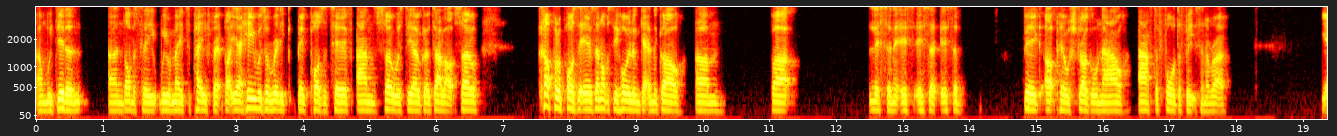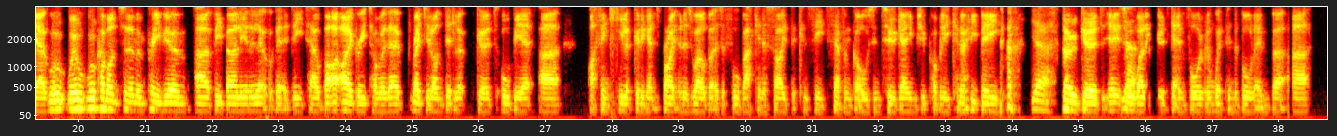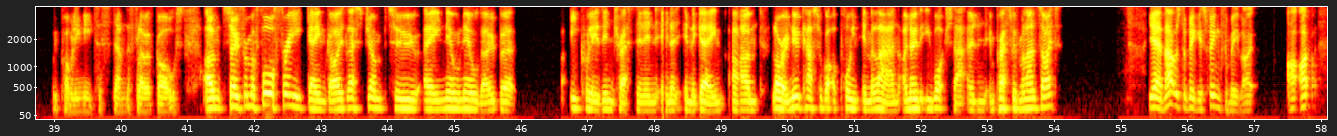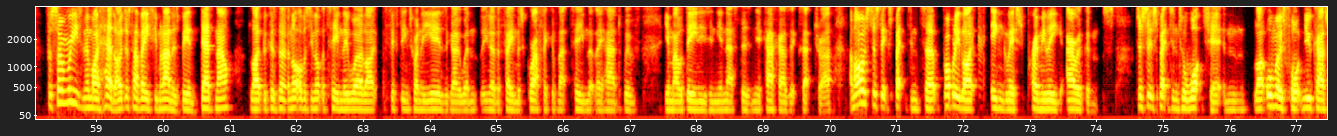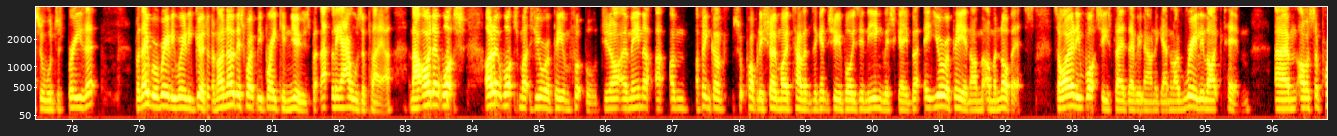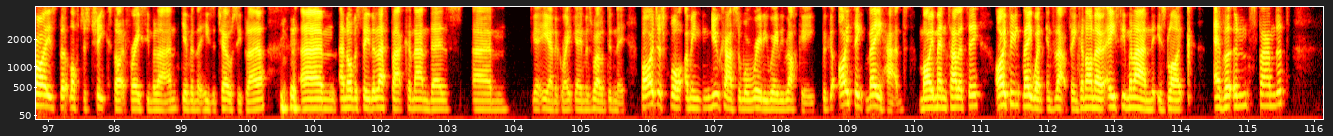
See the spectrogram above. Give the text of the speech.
and we didn't. And obviously, we were made to pay for it. But yeah, he was a really big positive, and so was Diogo Dalot. So, couple of positives, and obviously Højlund getting the goal. Um, but listen, it's it's a it's a big uphill struggle now after four defeats in a row. Yeah, we'll we'll we'll come on to them and preview them uh, v Burnley in a little bit of detail. But I, I agree, Tomo. Their Reguilón did look good, albeit uh, I think he looked good against Brighton as well. But as a fullback in a side that concedes seven goals in two games, you probably can only be yeah so good. It's yeah. all well and good getting forward and whipping the ball in, but uh, we probably need to stem the flow of goals. Um, so from a 4-3 game, guys, let's jump to a nil-nil though, but equally as interesting in in in the game. Um, Lawro, Newcastle got a point in Milan. I know that you watched that and impressed with Milan side. Yeah, that was the biggest thing for me. Like, I, I for some reason in my head, I just have AC Milan as being dead now like because they're not obviously not the team they were like 15 20 years ago when you know the famous graphic of that team that they had with your Maldinis and your Nestas and your Kakas etc and I was just expecting to probably like English Premier League arrogance just expecting to watch it and like almost thought Newcastle would just breeze it but they were really, really good. And I know this won't be breaking news, but that Leao's a player. Now I don't watch, I don't watch much European football. Do you know what I mean? I, am I think I've probably shown my talents against you boys in the English game, but in European, I'm, I'm a novice, so I only watch these players every now and again, and I really liked him. Um, I was surprised that Loftus Cheek started for AC Milan, given that he's a Chelsea player, um, and obviously the left back Hernandez. Um, yeah, he had a great game as well, didn't he? But I just thought, I mean, Newcastle were really, really lucky because I think they had my mentality. I think they went into that thing, and I know AC Milan is like Everton standard.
